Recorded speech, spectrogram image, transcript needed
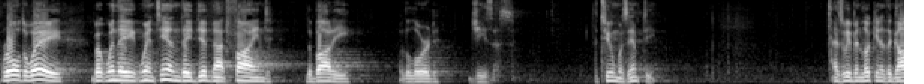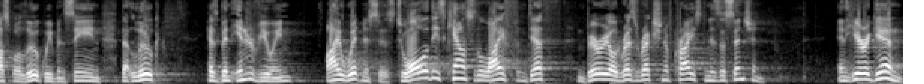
rolled away, but when they went in, they did not find the body of the Lord Jesus. The tomb was empty. As we've been looking at the Gospel of Luke, we've been seeing that Luke has been interviewing eyewitnesses to all of these accounts of the life and death and burial and resurrection of Christ and his ascension. And here again,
